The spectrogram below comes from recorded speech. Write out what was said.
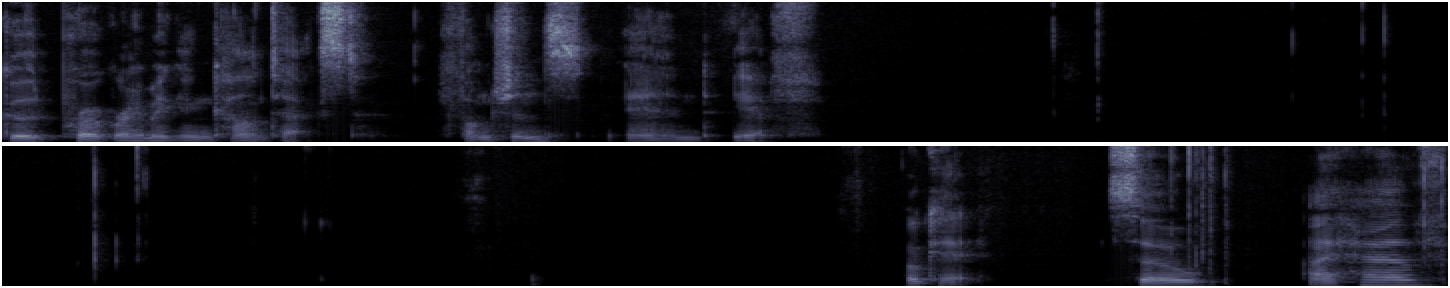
Good programming in context, functions, and if. Okay, so I have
